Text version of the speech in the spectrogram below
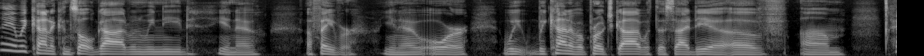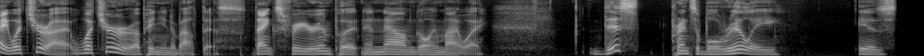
eh, we kind of consult God when we need, you know, a favor you know, or we we kind of approach God with this idea of, um, hey, what's your uh, what's your opinion about this? Thanks for your input, and now I'm going my way. This principle really is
